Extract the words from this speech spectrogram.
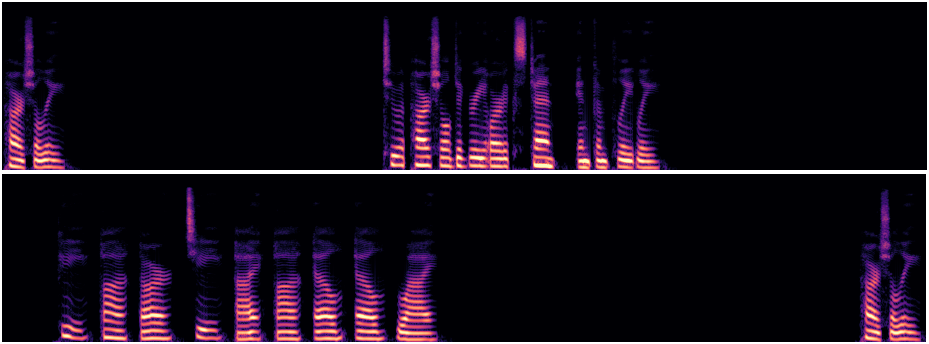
Partially. To a partial degree or extent, incompletely. P A R T I A L L Y. Partially.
